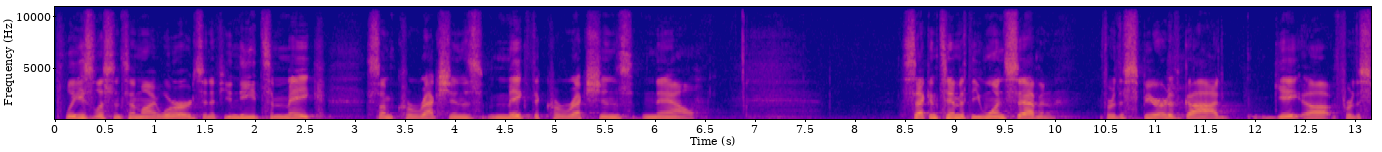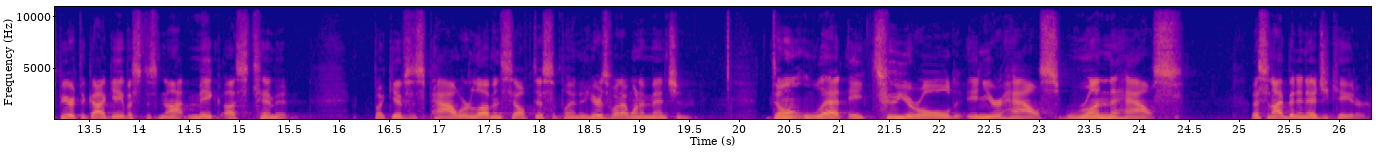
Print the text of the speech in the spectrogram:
Please listen to my words. And if you need to make some corrections, make the corrections now. 2 Timothy 1 7. For the Spirit of God, uh, for the Spirit that God gave us does not make us timid, but gives us power, love, and self discipline. And here's what I want to mention don't let a two year old in your house run the house. Listen, I've been an educator.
